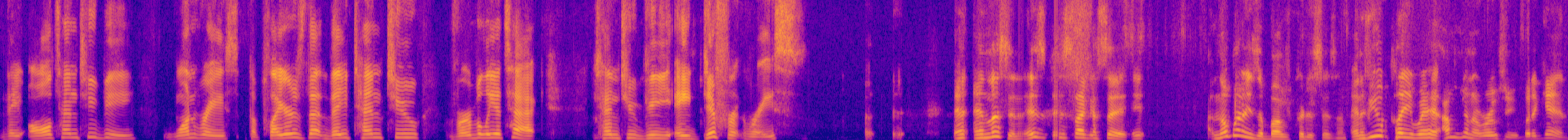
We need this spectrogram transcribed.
They all tend to be one race. The players that they tend to verbally attack tend to be a different race. and, and listen, it's it's like I said, it, nobody's above criticism. And if you play red, I'm gonna roast you. But again,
